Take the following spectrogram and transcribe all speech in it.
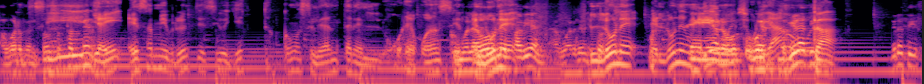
aguardentosos Sí, también. y ahí esa es mi pregunta y decía, oye, ¿estos cómo se levantan el lunes, weón? Si Como el, de lunes, Fabián, aguarden el lunes, el lunes es un Sí, día pero muy Gratis.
